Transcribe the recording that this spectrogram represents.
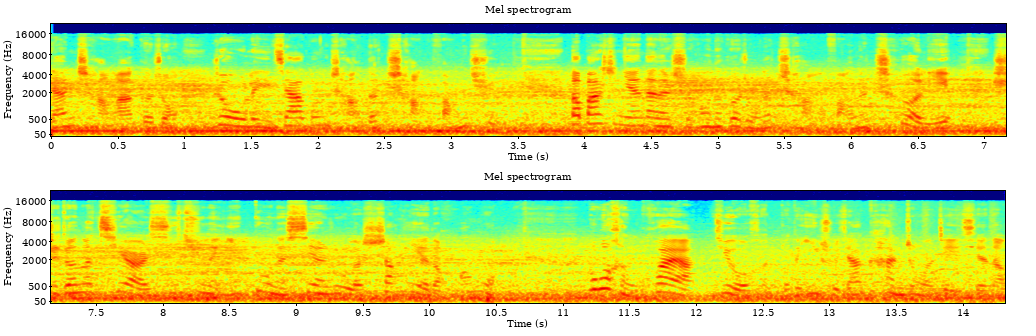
干厂啊，各种肉类加工厂的厂房区。到八十年代的时候呢，各种的厂房的撤离，使得呢切尔西区呢一度呢陷入了商业的荒漠。不过很快啊，就有很多的艺术家看中了这些呢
